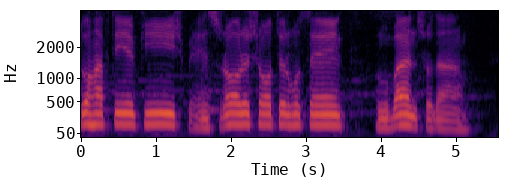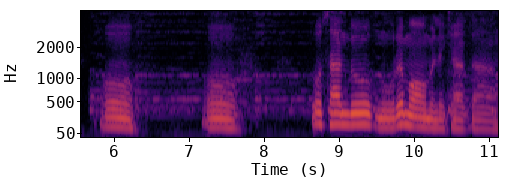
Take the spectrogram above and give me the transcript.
دو هفته پیش به اصرار شاطر حسین روبند شدم. اوه اوه دو صندوق نوره معامله کردم.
